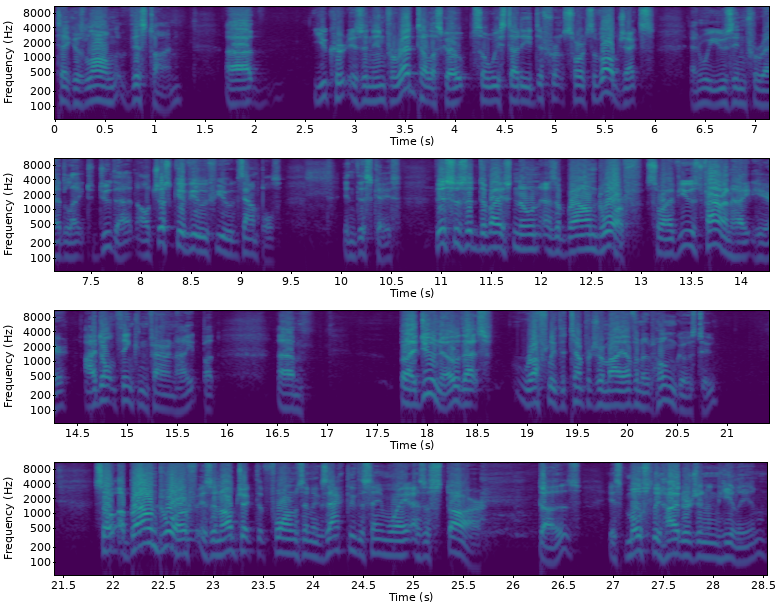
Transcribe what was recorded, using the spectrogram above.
take as long this time. Uh, UKIRT is an infrared telescope, so we study different sorts of objects, and we use infrared light to do that. I'll just give you a few examples in this case. This is a device known as a brown dwarf, so I've used Fahrenheit here. I don't think in Fahrenheit, but, um, but I do know that's roughly the temperature my oven at home goes to. So a brown dwarf is an object that forms in exactly the same way as a star does. It's mostly hydrogen and helium,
